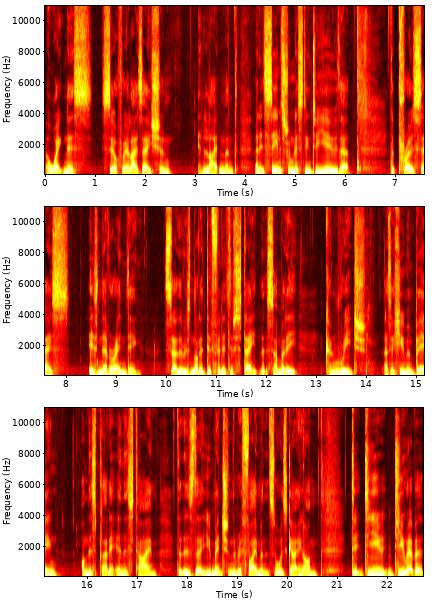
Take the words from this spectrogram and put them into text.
awakeness, self realization, enlightenment. And it seems from listening to you that the process is never ending. So there is not a definitive state that somebody can reach as a human being on this planet in this time. That there's the you mentioned the refinement that's always going on. Do, do you do you ever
